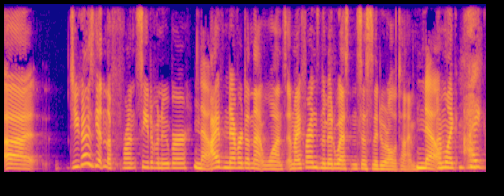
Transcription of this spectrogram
uh do you guys get in the front seat of an Uber? No. I've never done that once, and my friends in the Midwest insist they do it all the time. No. I'm like, I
